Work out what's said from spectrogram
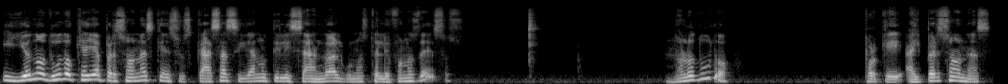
Y yo no dudo que haya personas que en sus casas sigan utilizando algunos teléfonos de esos. No lo dudo. Porque hay personas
